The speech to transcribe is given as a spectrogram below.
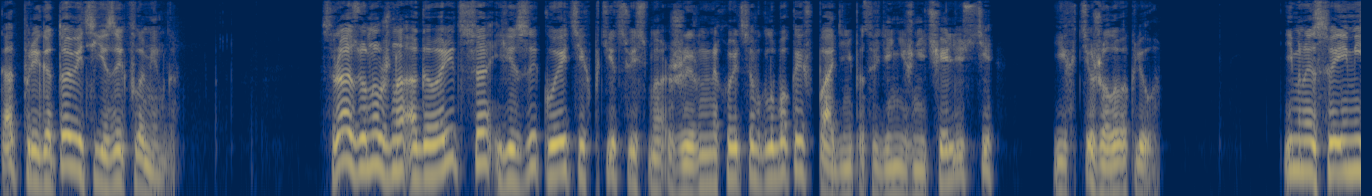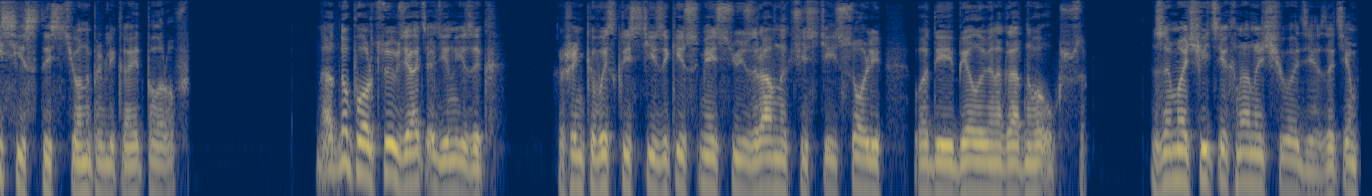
Как приготовить язык фламинго? Сразу нужно оговориться, язык у этих птиц весьма жирный, находится в глубокой впадине посреди нижней челюсти их тяжелого клюва. Именно своей мясистостью он привлекает поваров. На одну порцию взять один язык, хорошенько выскрести языки смесью из равных частей соли, воды и белого виноградного уксуса замочить их на ночь в воде, затем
